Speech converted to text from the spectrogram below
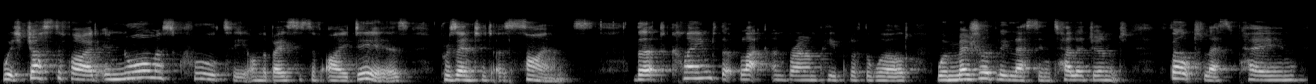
which justified enormous cruelty on the basis of ideas presented as science, that claimed that black and brown people of the world were measurably less intelligent, felt less pain,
